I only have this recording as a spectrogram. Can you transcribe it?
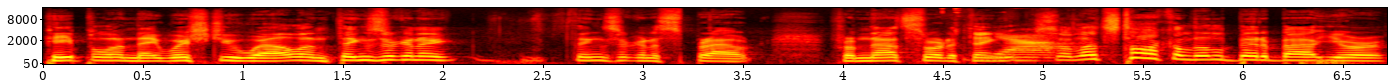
people and they wished you well, and things are gonna things are gonna sprout from that sort of thing. Yeah. So let's talk a little bit about your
